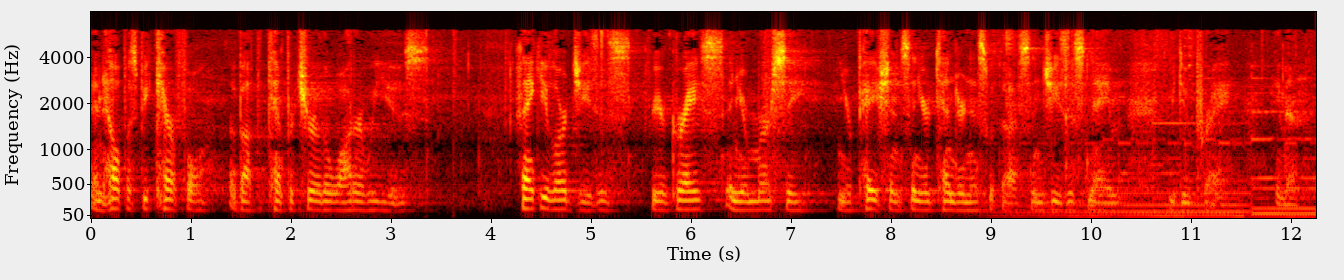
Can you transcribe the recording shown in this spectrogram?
and help us be careful about the temperature of the water we use. Thank you, Lord Jesus, for your grace and your mercy and your patience and your tenderness with us. In Jesus' name, we do pray. Amen.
